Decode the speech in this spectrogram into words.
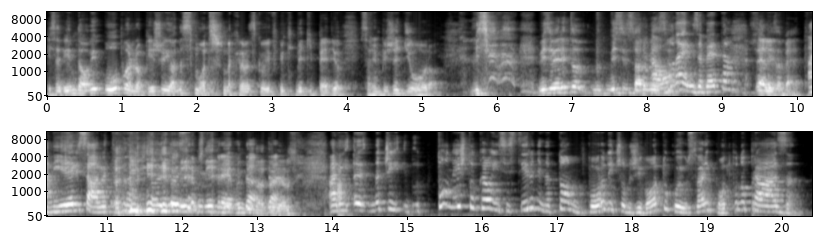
i sad vidim da ovi uporno pišu i onda sam otišao na hrvatsku Wikipediju sad im piše Đuro. Mislim, mislim, meni to, mislim, stvarno mi A ona je Elizabeta, Elizabeta. a nije Elisaveta, znači, to je, to je srpski prevod, da, da. jel? Ali, e, znači, to nešto kao insistiranje na tom porodičnom životu koji je u stvari potpuno prazan.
